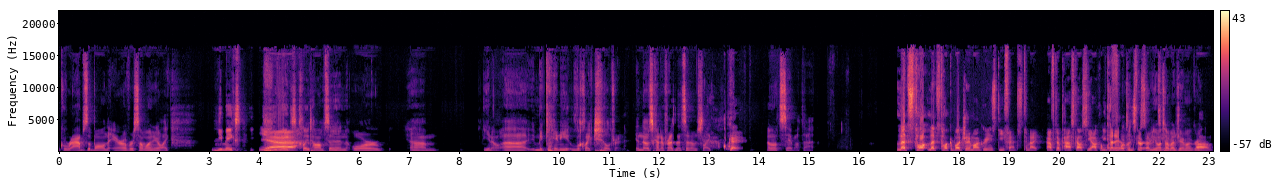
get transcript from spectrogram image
grabs the ball in the air over someone and you're like he makes he yeah, makes Klay Thompson or um you know uh McKinnie look like children in those kind of presents and I'm just like okay. I don't know what to say about that. Let's talk. Let's talk about Draymond Green's defense tonight after Pascal Siakam You went cut it out. fourteen for seventeen. You want to talk about Draymond Green? Um,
